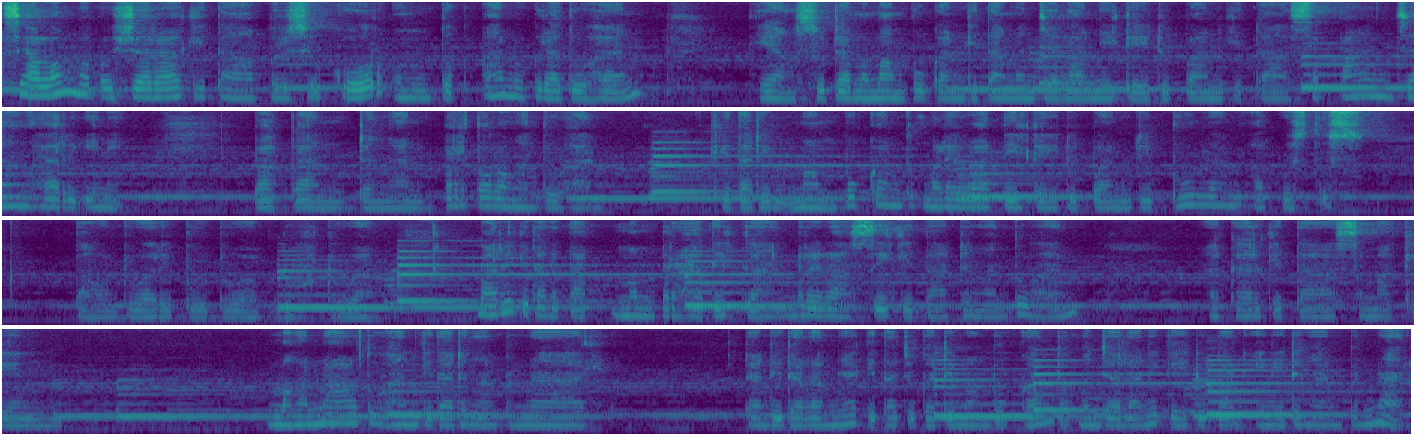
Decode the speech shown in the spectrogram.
Shalom Bapak Saudara, kita bersyukur untuk anugerah Tuhan yang sudah memampukan kita menjalani kehidupan kita sepanjang hari ini. Bahkan dengan pertolongan Tuhan, kita dimampukan untuk melewati kehidupan di bulan Agustus tahun 2022. Mari kita tetap memperhatikan relasi kita dengan Tuhan agar kita semakin mengenal Tuhan kita dengan benar, dan di dalamnya kita juga dimampukan untuk menjalani kehidupan ini dengan benar.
